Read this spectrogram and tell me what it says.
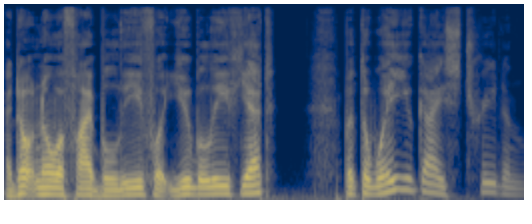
I don't know if I believe what you believe yet, but the way you guys treat and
